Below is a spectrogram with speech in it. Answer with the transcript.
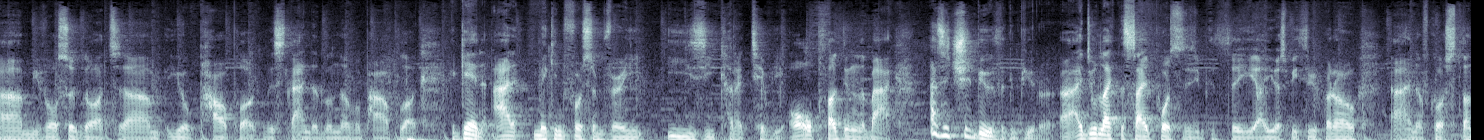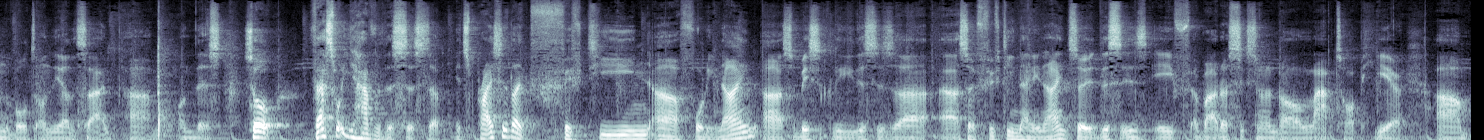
Um, you've also got um, your power plug, the standard Lenovo power plug. Again, I'm making for some very easy connectivity, all plugged in the back, as it should be with the computer. I do like the side ports with the uh, USB 3.0 and of course Thunderbolt on the other side um, on this. So that's what you have with this system. It's priced at like 15 uh, 49. Uh, so basically, this is uh, uh so 15.99. So this is a about a $600 laptop here. Um,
